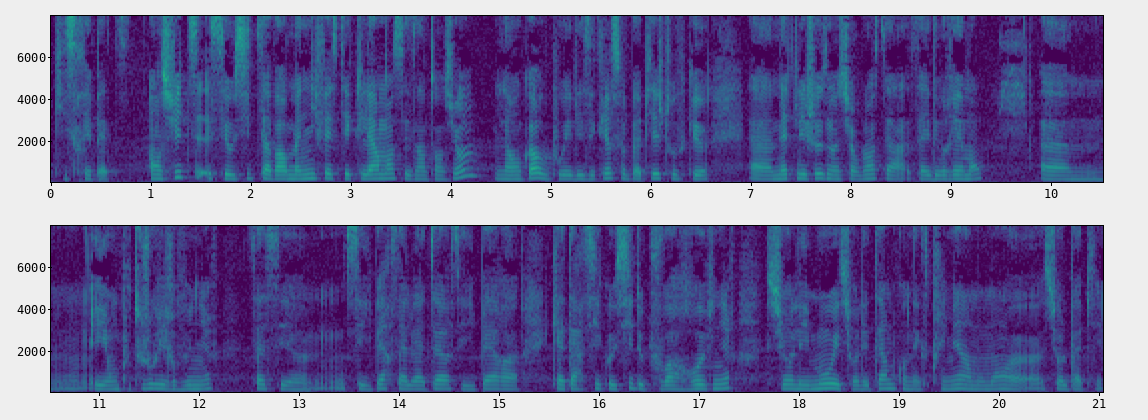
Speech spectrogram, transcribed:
qui se répètent. Ensuite, c'est aussi de savoir manifester clairement ses intentions. Là encore, vous pouvez les écrire sur le papier. Je trouve que euh, mettre les choses noir sur blanc, ça, aide vraiment. Euh, et on peut toujours y revenir. Ça, c'est euh, hyper salvateur, c'est hyper euh, cathartique aussi de pouvoir revenir sur les mots et sur les termes qu'on a exprimés à un moment sur le papier.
